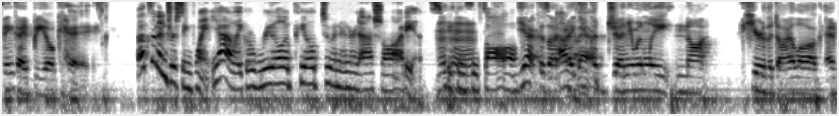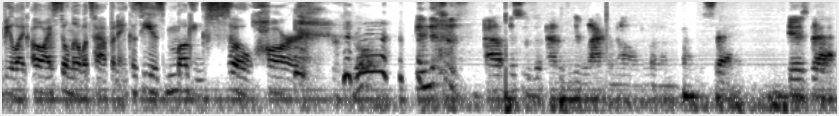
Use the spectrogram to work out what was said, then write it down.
think I'd be okay. That's an interesting point. Yeah, like a real appeal to an international audience because mm-hmm. it's all Yeah, because I, I you could genuinely not hear the dialogue and be like, oh, I still know what's happening because he is mugging so hard. Sure. and this is out, this is out of the lack of knowledge. What I'm about to say is that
